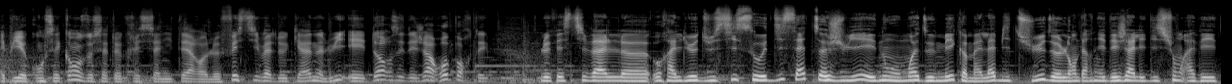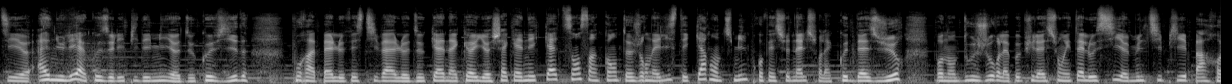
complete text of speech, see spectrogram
Et puis, conséquence de cette crise sanitaire, le Festival de Cannes, lui, est d'ores et déjà reporté. Le festival euh, aura lieu du 6 au 17 juillet et non au mois de mai comme à l'habitude. L'an dernier déjà, l'édition avait été euh, annulée à cause de l'épidémie euh, de Covid. Pour rappel, le festival de Cannes accueille chaque année 450 journalistes et 40 000 professionnels sur la côte d'Azur. Pendant 12 jours, la population est elle aussi multipliée par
